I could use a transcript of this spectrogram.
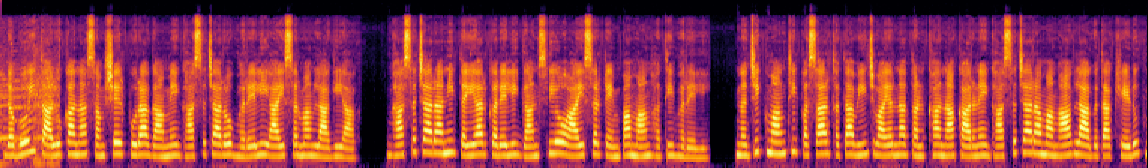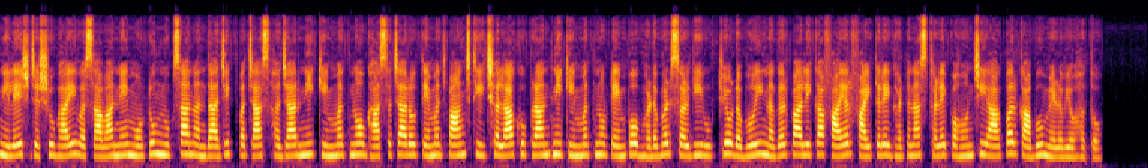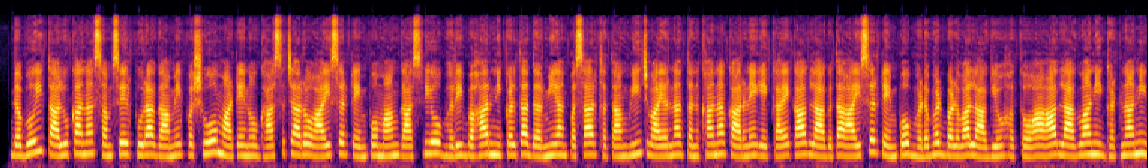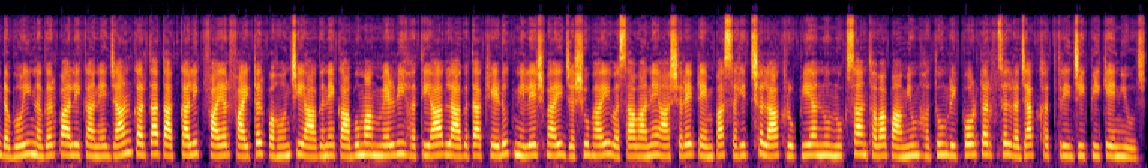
ડભોઈ તાલુકાના શમશેરપુરા ગામે ઘાસચારો ભરેલી આઈસરમાં લાગી આગ. ઘાસચારાની તૈયાર કરેલી ગાંસડીઓ આઈસર ટેમ્પા માંગ હતી ભરેલી. નજીક માંગથી પસાર થતા વીજ વાયરના તણખાના કારણે ઘાસચારામાં આગ લાગતા ખેડૂત નિલેશ જશુભાઈ વસાવાને મોટું નુકસાન અંદાજિત પચાસ હજારની કિંમતનો ઘાસચારો તેમજ પાંચથી છ લાખ ઉપરાંતની કિંમતનો ટેમ્પો ભડભડ સળગી ઉઠ્યો ડભોઈ નગરપાલિકા ફાયર ફાઇટરે ઘટના સ્થળે પહોંચી આગ પર કાબૂ મેળવ્યો હતો. ડભોઈ તાલુકાના સમસેરપુરા ગામે પશુઓ માટેનો ઘાસચારો આઈસર ટેમ્પોમાં ગાસડીઓ ભરી બહાર નીકળતા દરમિયાન પસાર થતાં વીજ વાયરના તનખાના કારણે એકાએક આગ લાગતા આઈસર ટેમ્પો ભડભડ બળવા લાગ્યો હતો. આ આગ લાગવાની ઘટનાની ડભોઈ નગરપાલિકાને જાણ કરતા તાત્કાલિક ફાયર ફાઇટર પહોંચી આગને કાબૂમાં મેળવી હતી. આગ લાગતા ખેડૂત નિલેશભાઈ જશુભાઈ વસાવાને આશરે ટેમ્પા સહિત છ લાખ રૂપિયાનું નુકસાન થવા પામ્યું હતું. રિપોર્ટર ફજલ રજા ખત્રી, જીપી Knews.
